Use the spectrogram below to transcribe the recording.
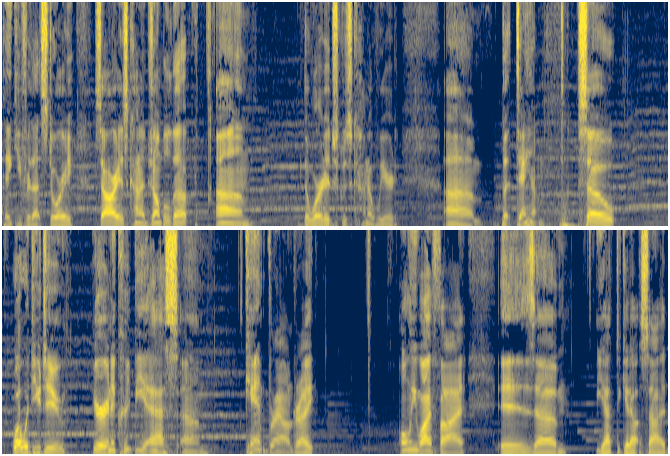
Thank you for that story. Sorry, it's kind of jumbled up. Um, the wordage was kind of weird. Um, but damn. So, what would you do? You're in a creepy ass um, campground, right? Only Wi Fi is um, you have to get outside,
